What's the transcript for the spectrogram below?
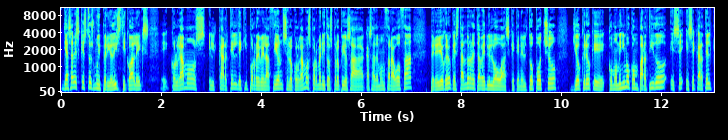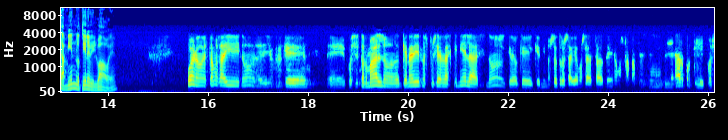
ya sabes que esto es muy periodístico, Alex. Eh, colgamos el cartel de equipo revelación, se lo colgamos por méritos propios a Casa de Monzaragoza, pero yo creo que estando Retabet Bilbao Basket en el top 8, yo creo que como mínimo compartido ese, ese cartel también lo tiene Bilbao, ¿eh? Bueno, estamos ahí, ¿no? Eh, yo creo que eh, pues es normal ¿no? que nadie nos pusiera en las quinielas, ¿no? Creo que, que ni nosotros sabíamos hasta dónde éramos capaces de, llegar porque pues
